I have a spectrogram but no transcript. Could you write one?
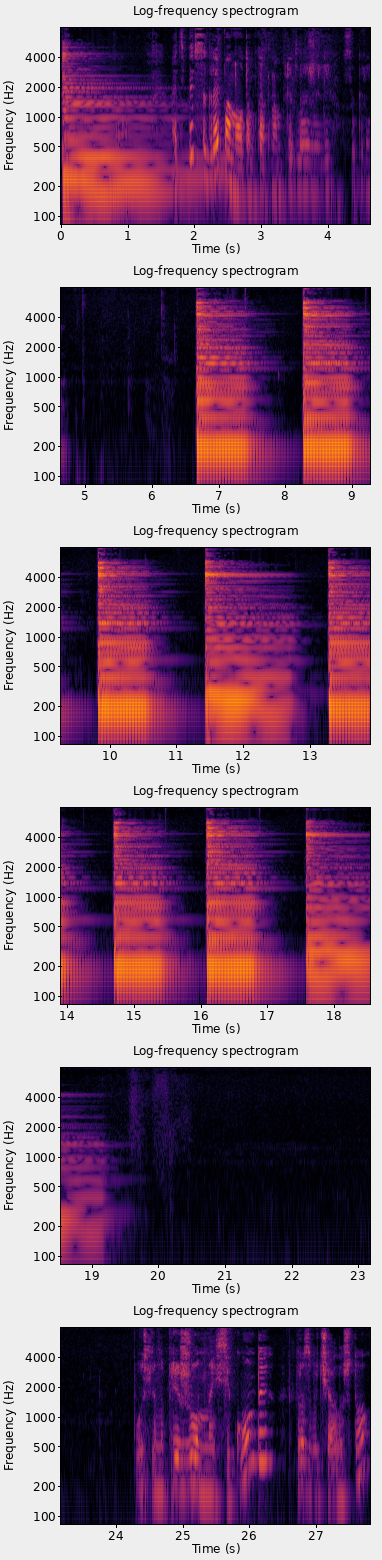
А теперь сыграй по нотам, как нам предложили. Сыграй. После напряженной секунды прозвучало что?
